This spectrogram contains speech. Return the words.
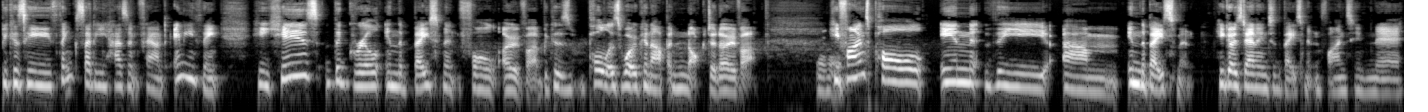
because he thinks that he hasn't found anything. He hears the grill in the basement fall over because Paul has woken up and knocked it over. He finds Paul in the um in the basement. He goes down into the basement and finds him there.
